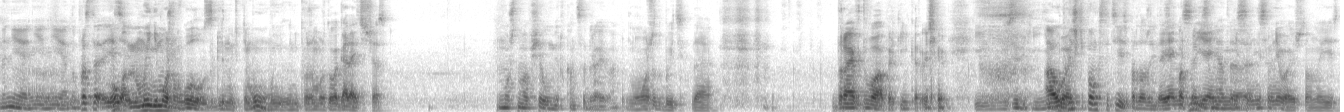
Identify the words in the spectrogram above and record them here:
Ну, не, не, не, ну просто... ну, если- мы не можем в голову заглянуть к нему, мы не можем угадать сейчас. Может, он вообще умер в конце драйва. Может быть, да. Драйв 2, прикинь, короче. И все такие, А у книжки, по-моему, кстати, есть продолжение. Да я, не, книге я не- снято. не со- не сомневаюсь, что оно есть.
